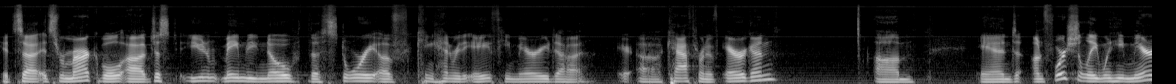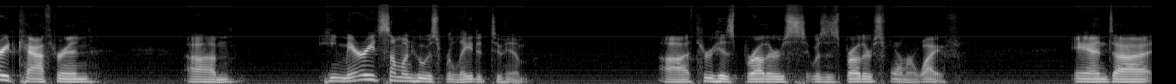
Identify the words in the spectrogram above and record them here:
it's, uh, it's remarkable. Uh, just you may maybe know the story of King Henry VIII. He married uh, Catherine of Aragon. Um, and unfortunately, when he married Catherine, um, he married someone who was related to him uh, through his brother's, it was his brother's former wife. And uh,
